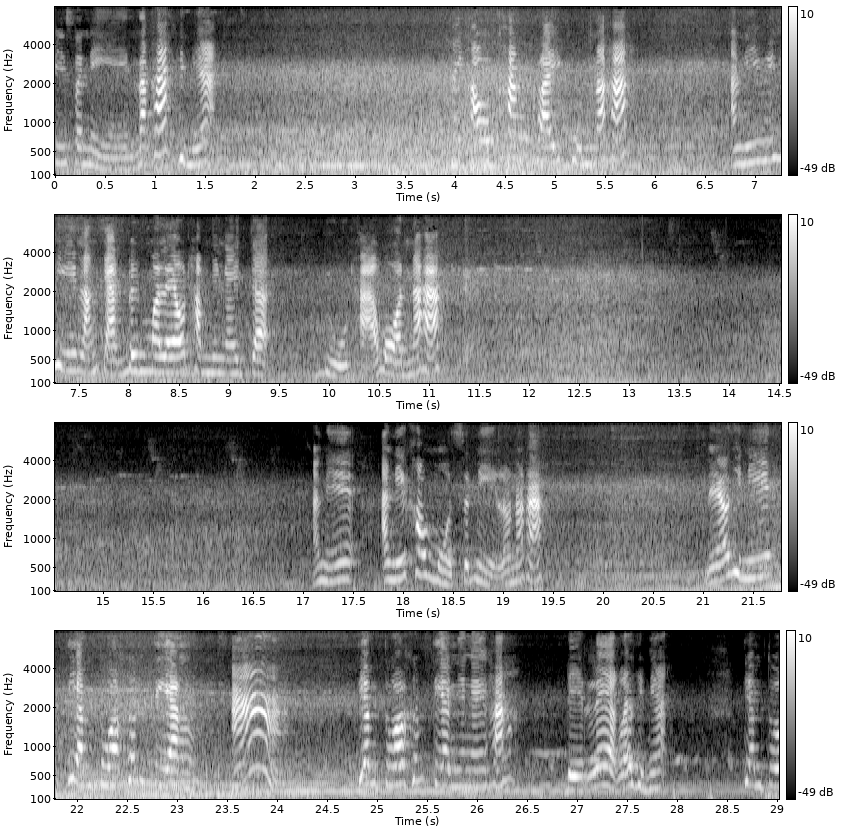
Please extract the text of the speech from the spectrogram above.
มีเสน่ห์นะคะ ทีเนี้ยให้เขาข้างใครคุณนะคะ หลังจากดึงมาแล้วทำยังไงจะอยู่ถาวรนนะคะ อันนี้อันนี้เข้าโหมดเสน่ห์แล้วนะคะ แล้วทีนี้เตรียมตัวขึ้นเตียงอ่าเตรียมตัวขึ้นเตียงยังไงคะ เดทแรกแล้วทีเนี้ย เตรียมตัว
